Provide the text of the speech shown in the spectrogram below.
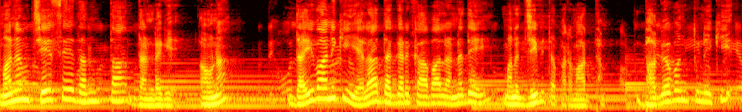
మనం చేసేదంతా దండగే అవునా? దైవానికి ఎలా దగ్గర కావాలన్నదే మన జీవిత పరమార్థం. భగవంతునికి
